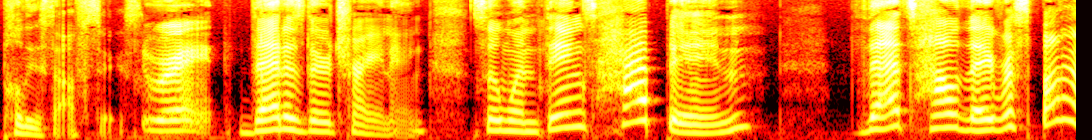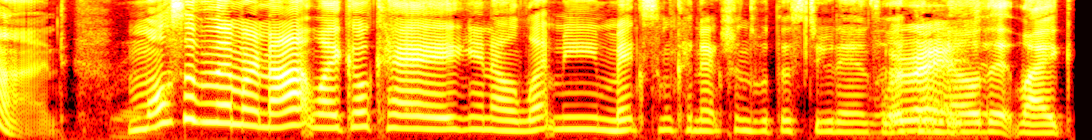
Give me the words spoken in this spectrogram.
police officers. Right. That is their training. So when things happen, that's how they respond. Most of them are not like, okay, you know, let me make some connections with the students, let Right. them know that like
